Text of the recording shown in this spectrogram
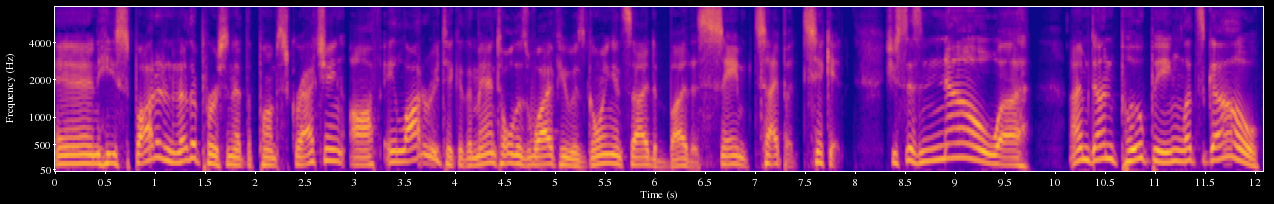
and he spotted another person at the pump scratching off a lottery ticket. The man told his wife he was going inside to buy the same type of ticket. She says, No, uh, I'm done pooping. Let's go.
